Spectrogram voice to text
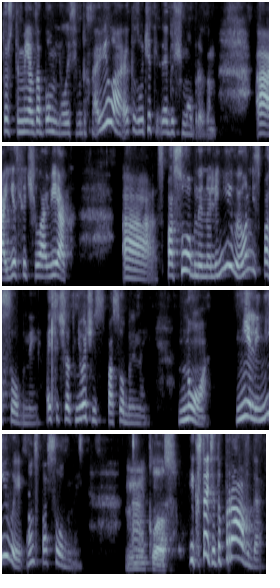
то, что меня запомнилось и вдохновило, это звучит следующим образом. А, если человек способный, но ленивый, он не способный. А если человек не очень способный, но не ленивый, он способный. Ну, класс. И, кстати, это правда.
